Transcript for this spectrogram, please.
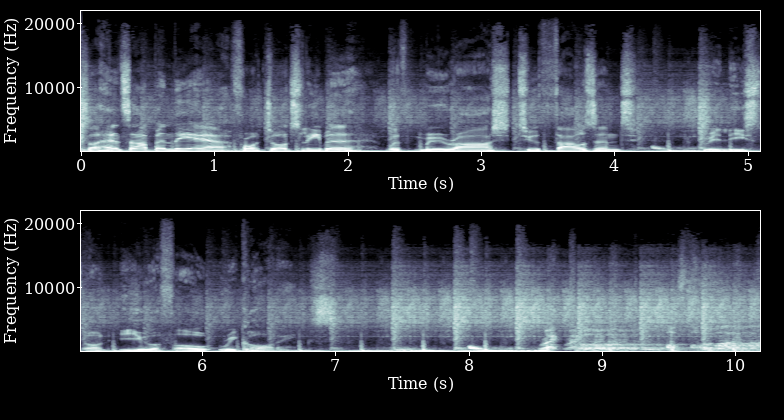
So, hands up in the air for George Libe with Mirage 2000, released on UFO Recordings. Record of the month.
